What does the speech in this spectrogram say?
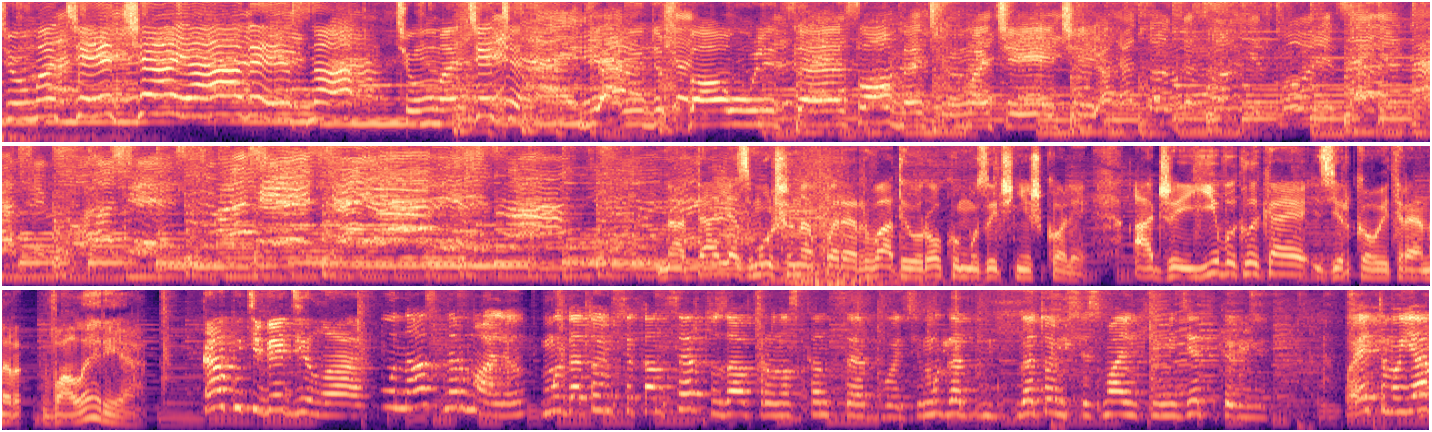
Чумачечая весна, чумачечая, я идешь по улице, словно чумачечая. Наталя змушена перервати урок у музичній школі, адже її викликає зірковий тренер Валерія. Как у тебя дела? У нас нормально. Мы готовимся к концерту. Завтра у нас концерт будет. и Мы го- готовимся с маленькими детками. Поэтому я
